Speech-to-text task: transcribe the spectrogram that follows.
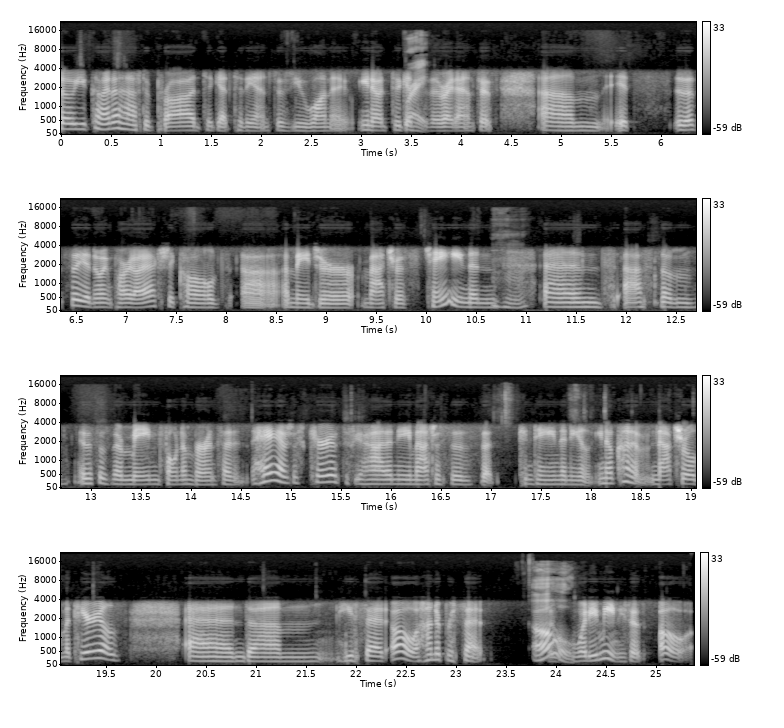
So you kind of have to prod to get to the answers you want to, you know, to get Right. to the right answers. Um, it's that's the annoying part. I actually called uh, a major mattress chain and and asked them. This was their main phone number, and said, "Hey, I was just curious if you had any mattresses that contained any, you know, kind of natural materials." And um, he said, "Oh, 100 percent." Oh, What do you mean? He says, "Oh,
